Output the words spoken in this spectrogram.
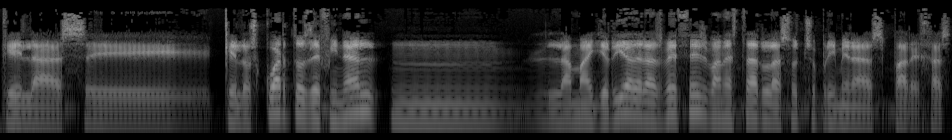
que las eh, que los cuartos de final mm, la mayoría de las veces van a estar las ocho primeras parejas.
